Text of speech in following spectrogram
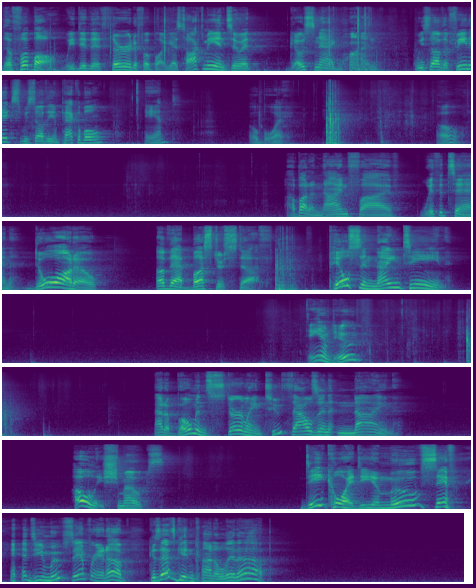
The football. We did the third of football. You guys talked me into it. Go snag one. We still have the Phoenix. We still have the Impeccable. And, oh boy. Oh. How about a 9 5 with a 10 dual auto of that Buster stuff? Pilson 19. Damn, dude. Out of Bowman Sterling 2009. Holy smokes. Decoy, do you move Sam? do you move Sanfran up? Because that's getting kind of lit up.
